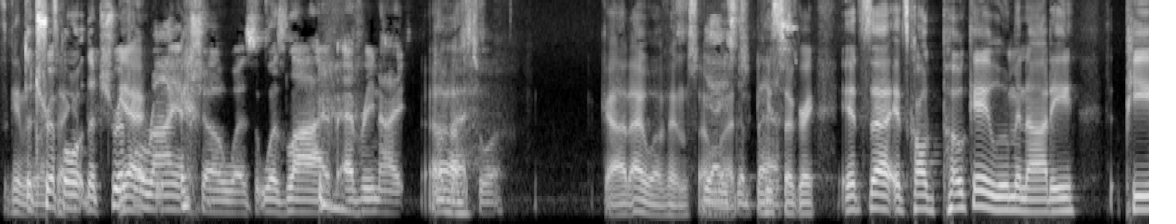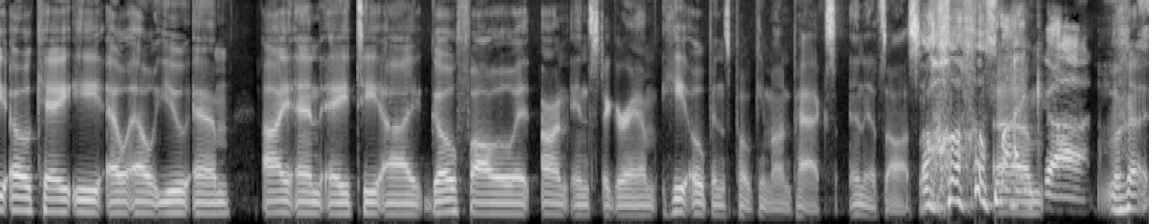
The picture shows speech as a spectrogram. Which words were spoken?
so The triple the triple Yeah. Ryan show was was live every night of that tour. God, I love him so Yeah, much. he's best. so great. It's uh, it's called Poke Illuminati, P O K E L L U M I N A T I. Go follow it on Instagram. He opens Pokemon packs, and it's awesome. Oh my Um, god!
